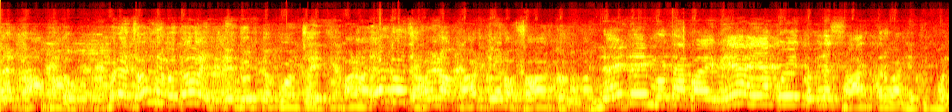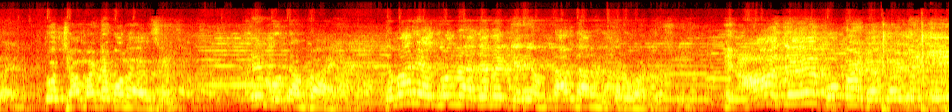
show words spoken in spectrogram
અરે હા પાંડવ મને જલ્દી બતાય એ દુષ્ટ કોણ છે? મારા એક જ હરણા પાડતી સાર સહાર કરું નહીં નહીં મોટા ભાઈ મેં અહીંયા કોઈ તમને સાર કરવા નથી બોલાયા. તો શા માટે બોલાયા છે? અરે મોટા ભાઈ તમારે અજમલ રાજાને ઘેરે અવતાર ધારણ કરવાનો છે. એ આજે પોપટ ગઢની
